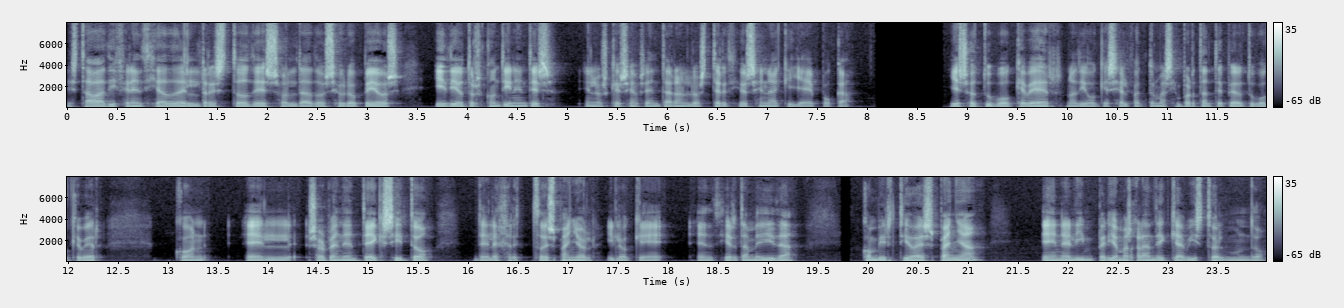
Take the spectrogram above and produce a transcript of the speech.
estaba diferenciado del resto de soldados europeos y de otros continentes en los que se enfrentaron los tercios en aquella época. Y eso tuvo que ver, no digo que sea el factor más importante, pero tuvo que ver con el sorprendente éxito del ejército español y lo que en cierta medida convirtió a España en el imperio más grande que ha visto el mundo.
